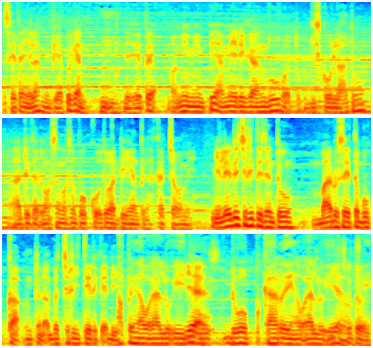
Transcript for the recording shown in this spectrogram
Saya tanyalah mimpi apa kan Hmm. Dia kata Mami mimpi Ami ada ganggu Waktu pergi sekolah tu Ada kat kawasan-kawasan pokok tu Ada yang tengah kacau Ami Bila dia cerita macam tu Baru saya terbuka Untuk nak bercerita dekat dia Apa yang awak lalui Yes. dua, dua perkara yang awak lalui Yes tu betul Okey.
